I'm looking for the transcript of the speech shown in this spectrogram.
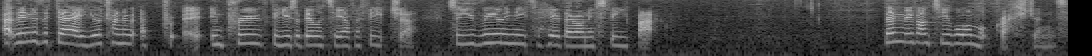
at the end of the day, you're trying to improve the usability of a feature. So you really need to hear their honest feedback. Then move on to your warm-up questions.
